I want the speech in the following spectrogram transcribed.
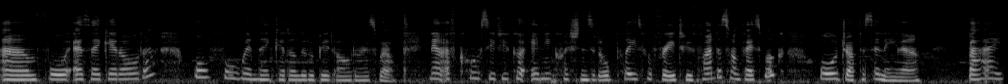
um, for as they get older or for when they get a little bit older as well. Now of course if you've got any questions at all please feel free to find us on Facebook or drop us an email. Bye!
